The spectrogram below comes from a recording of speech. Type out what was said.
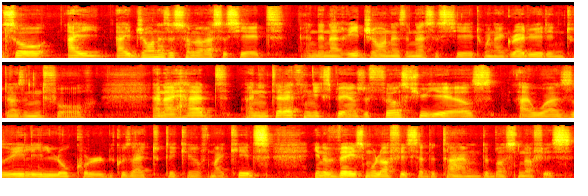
So I, I joined as a summer associate, and then I rejoined as an associate when I graduated in 2004. And I had an interesting experience. The first few years, I was really local because I had to take care of my kids in a very small office at the time, the Boston office.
